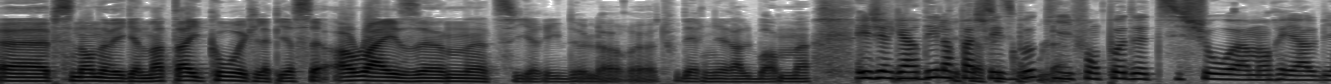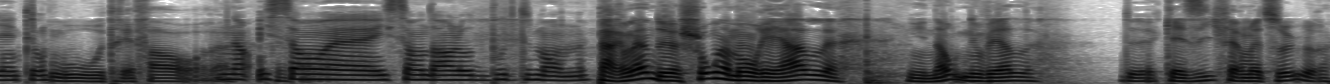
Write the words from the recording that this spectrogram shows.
Euh, puis sinon, on avait également Taiko avec la pièce Horizon tirée de leur euh, tout dernier album. Et j'ai regardé leur page Facebook, cool. ils font pas de petits shows à Montréal bientôt. Ouh, très fort. euh, Non, ils sont euh, ils sont dans l'autre bout du monde. Parlant de show à Montréal, une autre nouvelle de quasi-fermeture.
